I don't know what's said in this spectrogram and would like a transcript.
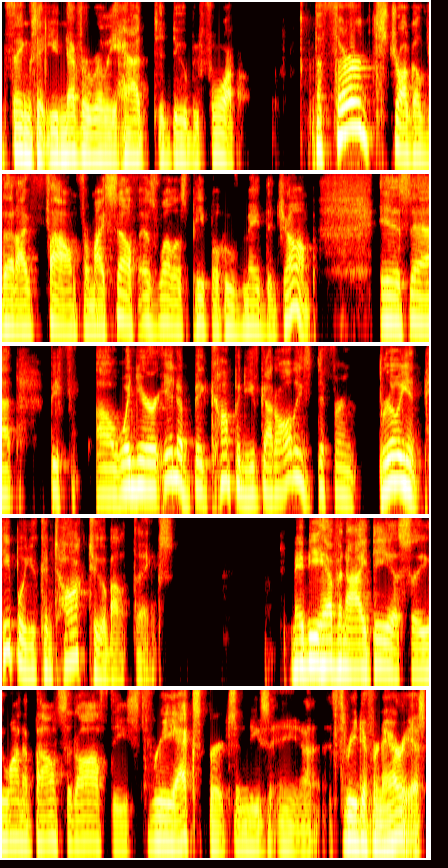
things that you never really had to do before. The third struggle that I've found for myself, as well as people who've made the jump, is that bef- uh, when you're in a big company, you've got all these different brilliant people you can talk to about things maybe you have an idea so you want to bounce it off these three experts in these you know three different areas.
